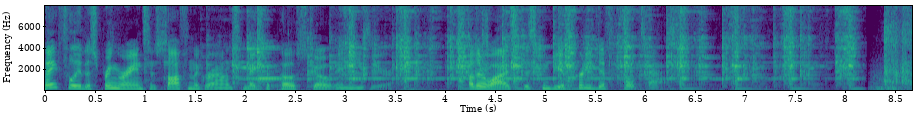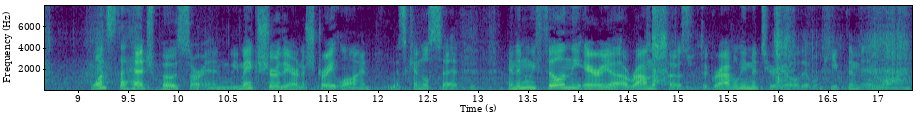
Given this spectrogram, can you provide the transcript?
Thankfully, the spring rains have softened the ground to make the posts go in easier. Otherwise, this can be a pretty difficult task. Once the hedge posts are in, we make sure they are in a straight line, as Kendall said, and then we fill in the area around the posts with the gravelly material that will keep them in line.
